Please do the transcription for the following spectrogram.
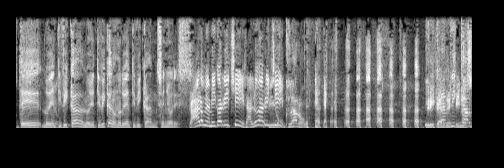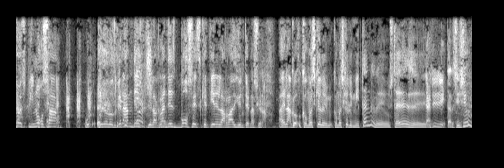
¿Usted lo identifica? ¿Lo identifican o no lo identifican, señores? Claro, mi amigo Richie. Saluda, Richie. claro. Ricardo, Ricardo Espinosa, uno de los grandes, de las grandes voces que tiene la radio internacional. Adelante. ¿Cómo es que lo, cómo es que lo imitan eh, ustedes, eh, Tarcicio?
